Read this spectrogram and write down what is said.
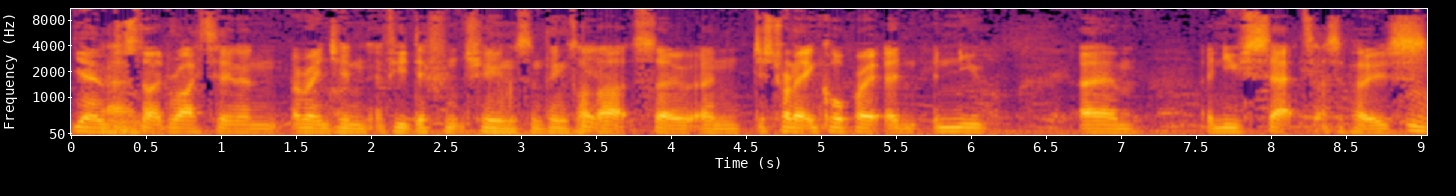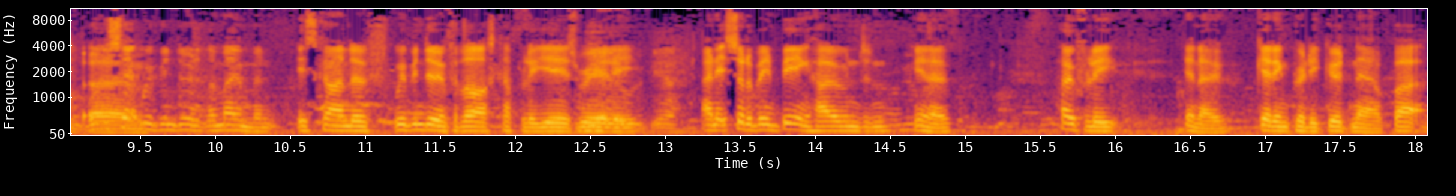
Yeah, we Um, just started writing and arranging a few different tunes and things like Yeah. that. So, and just trying to incorporate a, a new, um, a new set, I suppose. Well, the set Um, we've been doing at the moment is kind of we've been doing for the last couple of years, really, Yeah, yeah. and it's sort of been being honed and you know, hopefully, you know, getting pretty good now. But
